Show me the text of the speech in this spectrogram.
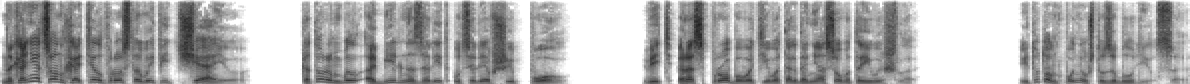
Наконец он хотел просто выпить чаю, которым был обильно залит уцелевший пол, ведь распробовать его тогда не особо-то и вышло. И тут он понял, что заблудился.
